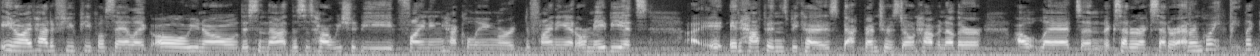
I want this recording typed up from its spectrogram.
you know, I've had a few people say like, "Oh, you know, this and that. This is how we should be finding heckling or defining it." Or maybe it's uh, it, it, happens because backbenchers don't have another outlet, and et cetera, et cetera. And I'm going like,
